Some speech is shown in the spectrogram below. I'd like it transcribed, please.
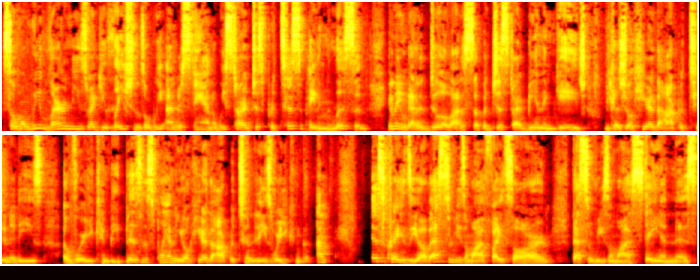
So when we learn these regulations or we understand and we start just participating, listen, you don't even got to do a lot of stuff, but just start being engaged because you'll hear the opportunities of where you can be business planning. You'll hear the opportunities where you can. I'm, it's crazy, y'all. That's the reason why I fight so hard. That's the reason why I stay in this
